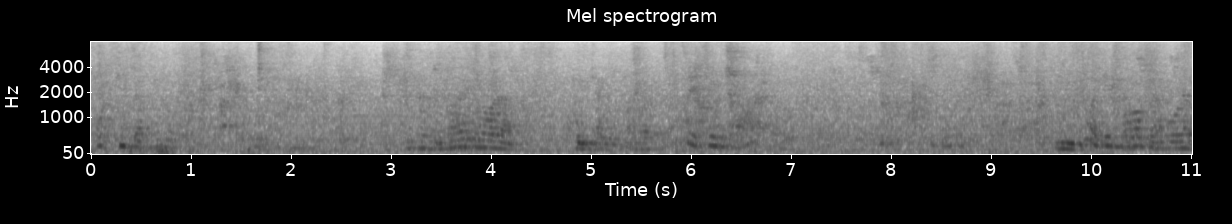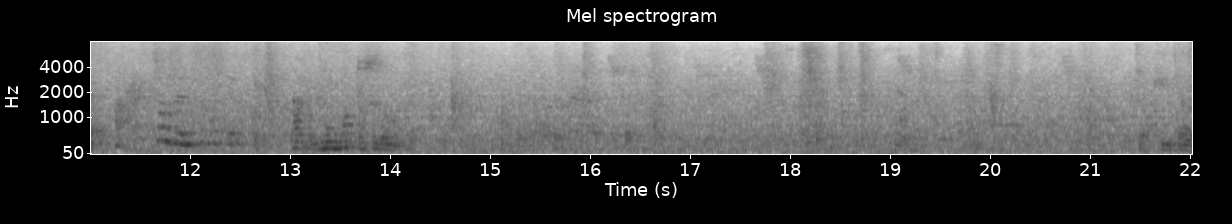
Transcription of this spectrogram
金ちゃん。だいぶほら金ちゃんつい金ちゃん。うん今元気その子これあ、ちょうどに育って。もうもっとす。ごい聞いたら好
